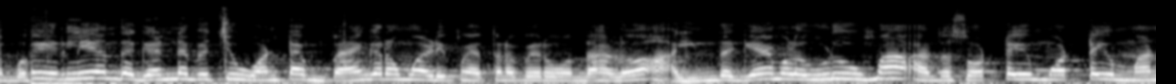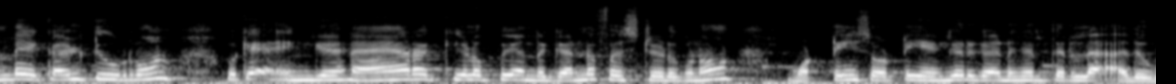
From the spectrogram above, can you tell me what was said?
நம்ம பேர்லேயே அந்த கன்னை வச்சு ஒன் டைம் பயங்கரமாக அடிப்போம். எத்தனை பேர் வந்தாலும் இந்த கேமில் விடுவோமா? அந்த சொட்டையும் மொட்டையும் மண்டையை கழட்டி விட்றோம். ஓகே இங்கே நேராக கீழே போய் அந்த கன்னை ஃபஸ்ட் எடுக்கணும். மொட்டையும் சொட்டை எங்கே இருக்கானுங்கன்னு தெரில அது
